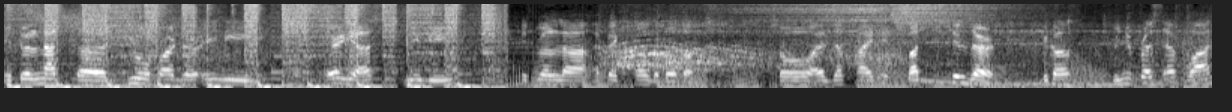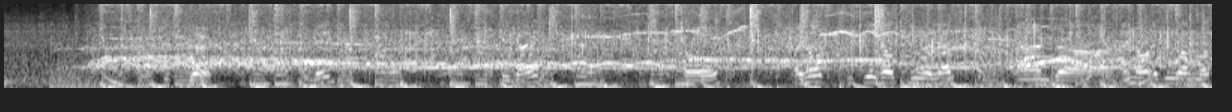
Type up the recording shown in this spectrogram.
it will not uh, do further any areas maybe it will uh, affect all the buttons so I'll just hide it but still there because when you press F1 it's there. Okay? Okay guys? So I hope this will help you a lot and uh, I know everyone was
